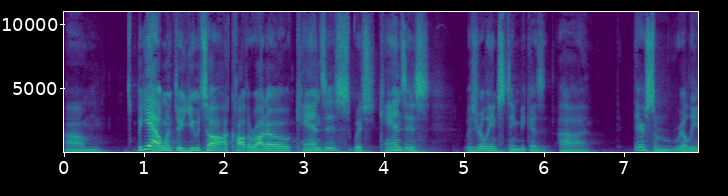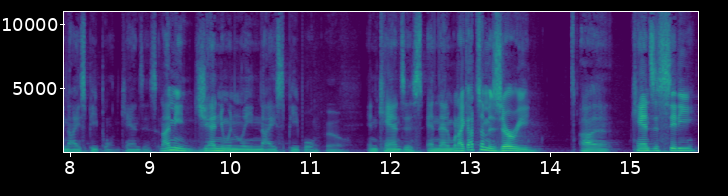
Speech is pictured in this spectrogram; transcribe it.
Um, but yeah, I went through Utah, Colorado, Kansas, which Kansas was really interesting because uh, there's some really nice people in Kansas. And I mean genuinely nice people Yeah. in Kansas. And then when I got to Missouri, uh, Kansas City,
